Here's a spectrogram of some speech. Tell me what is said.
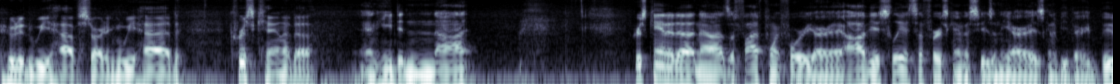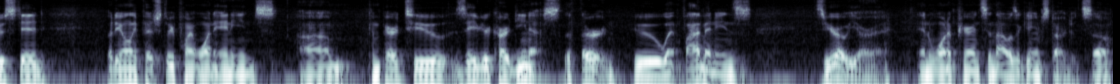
who did we have starting? We had Chris Canada. and he did not. Chris Canada now has a 5.4 ERA. Obviously, it's the first game of the season. The ERA is going to be very boosted, but he only pitched 3.1 innings um, compared to Xavier Cardenas, the third, who went five innings, zero ERA, and one appearance, and that was a game started. So,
